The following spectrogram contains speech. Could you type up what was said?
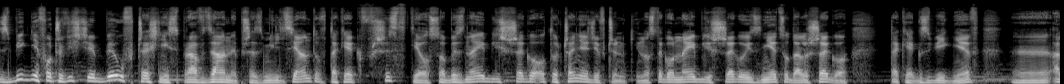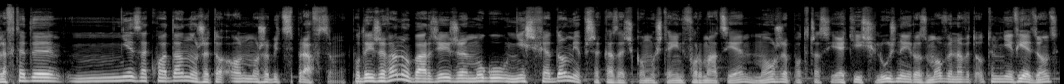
Zbigniew oczywiście był wcześniej sprawdzany przez milicjantów, tak jak wszystkie osoby z najbliższego otoczenia dziewczynki, no z tego najbliższego i z nieco dalszego, tak jak Zbigniew, e, ale wtedy nie zakładano, że to on może być sprawcą. Podejrzewano bardziej, że mógł nieświadomie przekazać komuś te informacje, może podczas jakiejś luźnej rozmowy, nawet o tym nie wiedząc,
